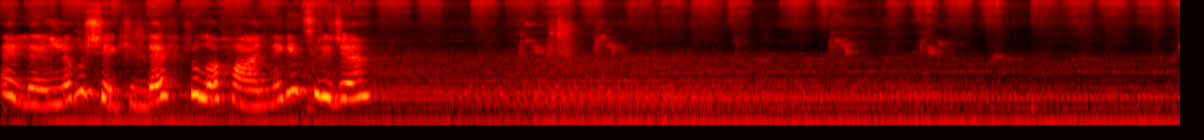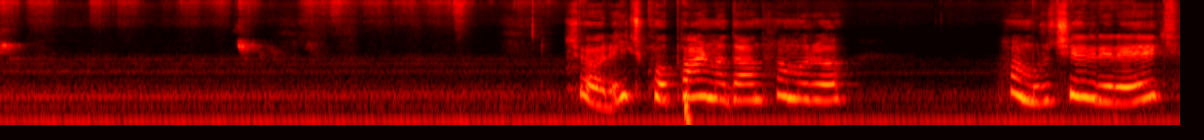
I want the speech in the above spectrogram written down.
ellerimle bu şekilde rulo haline getireceğim. Şöyle hiç koparmadan hamuru hamuru çevirerek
